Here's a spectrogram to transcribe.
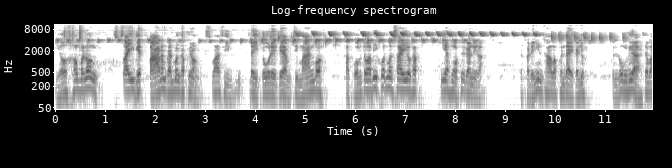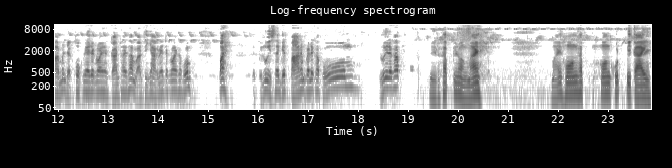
เดี๋ยวเขามาล่องใส่เบ็ดปลาน้ำกันบ้างครับพี่น้องว่าสิได้โตได้แต้มสิมานบ่ครับผมแต่ว่ามีคนมาใส่อยู่ครับเงียหัวคือกันนี่แหละก็ได้ยินข่าวว่าเพิ่นได้กันอยู่เป็นลงเรือแต่ว่ามันอยากพกแหน่จักหน่อยการถ่ายทำอาจสิยากแหน่ยจักหน่อยครับผมไปเดี๋ยวไปลุยใส่เบ็ดปลาน้ำกันเลยครับ ผมลุยเลยครับ นี่แหละครับพี่น้องไม้ไม้หองครับ ห้องขุดปีกายนี่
